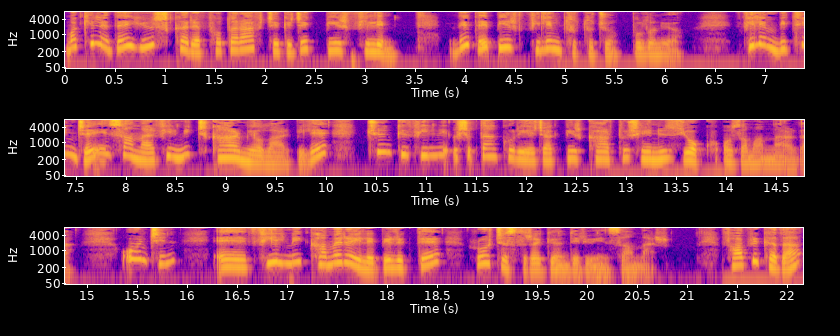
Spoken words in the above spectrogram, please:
makinede 100 kare fotoğraf çekecek bir film ve de bir film tutucu bulunuyor. Film bitince insanlar filmi çıkarmıyorlar bile. Çünkü filmi ışıktan koruyacak bir kartuş henüz yok o zamanlarda. Onun için e, filmi kamera ile birlikte Rochester'a gönderiyor insanlar. Fabrikada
